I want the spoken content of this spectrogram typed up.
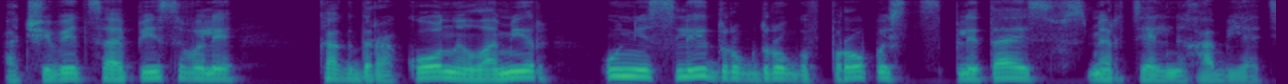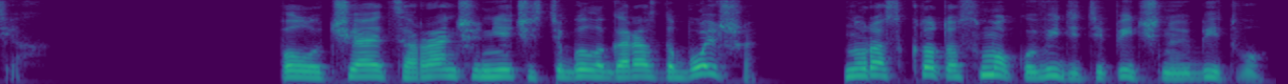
Очевидцы описывали, как дракон и Ламир унесли друг друга в пропасть, сплетаясь в смертельных объятиях. Получается, раньше нечисти было гораздо больше? Ну, раз кто-то смог увидеть эпичную битву.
